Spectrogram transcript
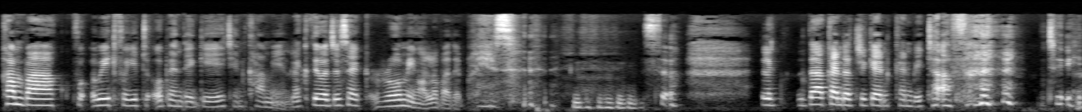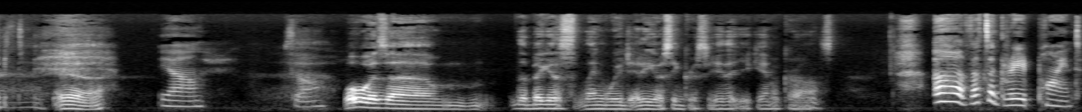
come back, f- wait for you to open the gate and come in. Like they were just like roaming all over the place. so, like that kind of chicken can be tough to eat. Yeah. Yeah. So. What was um the biggest language idiosyncrasy that you came across? Oh, that's a great point.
